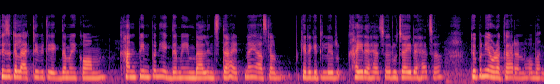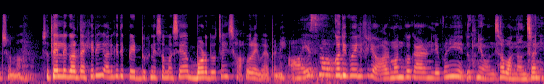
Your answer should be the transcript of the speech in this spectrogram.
फिजिकल एक्टिभिटी एकदमै कम। खानपिन पनि एकदमै इम्ब्यालेन्स डायट नै आजकल केटाकेटीले खाइरहेछ रुचाइरहेछ। त्यो पनि एउटा कारण हो भन्छु म। सो त्यसले गर्दाखेरि अलिकति पेट दुख्ने समस्या बढ्दो चाहिँ छ। थोरै भए पनि। यसमा कतिपयले फेरि हर्मोनको कारणले पनि दुख्ने हुन्छ भन्नुहुन्छ नि।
